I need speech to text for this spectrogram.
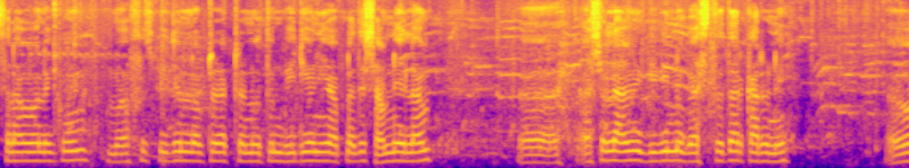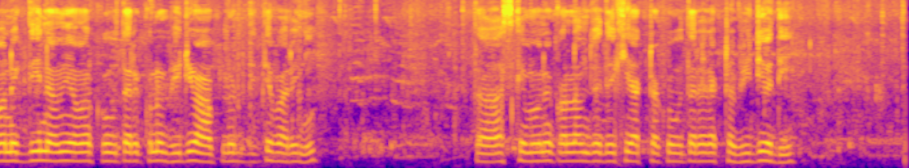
আসসালামু আলাইকুম। মাহফুজ পিজন লফটের একটা নতুন ভিডিও নিয়ে আপনাদের সামনে এলাম। আসলে আমি বিভিন্ন ব্যস্ততার কারণে অনেক দিন আমি আমার কবুতরের কোনো ভিডিও আপলোড দিতে পারিনি। তো আজকে মনে করলাম যে দেখি একটা কবুতরের একটা ভিডিও দিই। তো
